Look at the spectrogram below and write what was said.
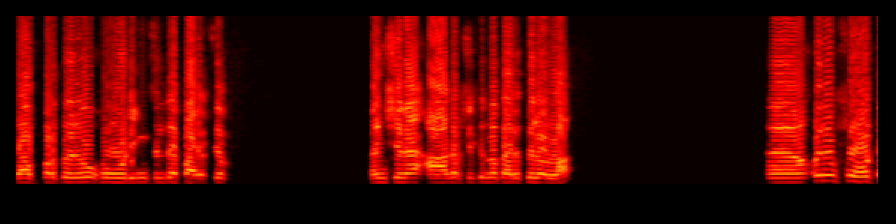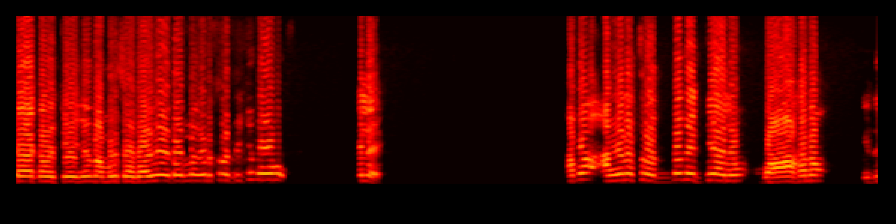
അപ്പുറത്തൊരു ഹോർഡിങ്സിന്റെ പരസ്യം മനുഷ്യനെ ആകർഷിക്കുന്ന തരത്തിലുള്ള ഒരു ഫോട്ടോ ഒക്കെ വെച്ച് കഴിഞ്ഞാൽ നമ്മൾ സ്വാഭാവികമായിട്ടും ഒന്നങ്ങോട്ട് ശ്രദ്ധിച്ചു പോകും. അല്ലേ? അപ്പൊ അങ്ങനെ ശ്രദ്ധ തെറ്റിയാലും വാഹനം ഇത്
